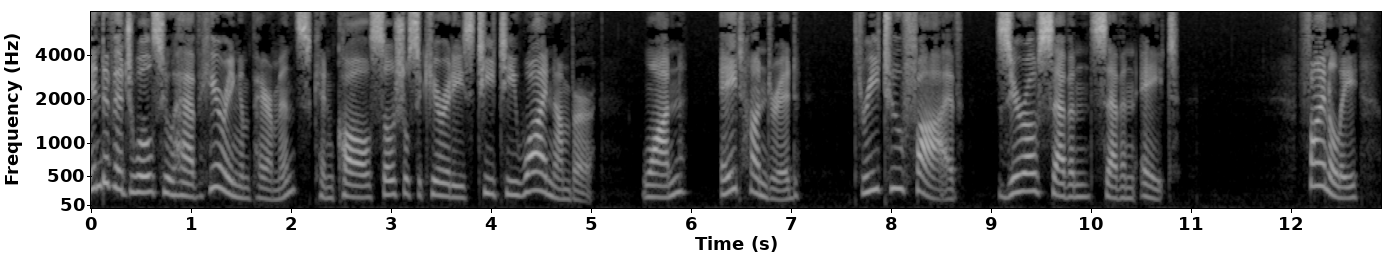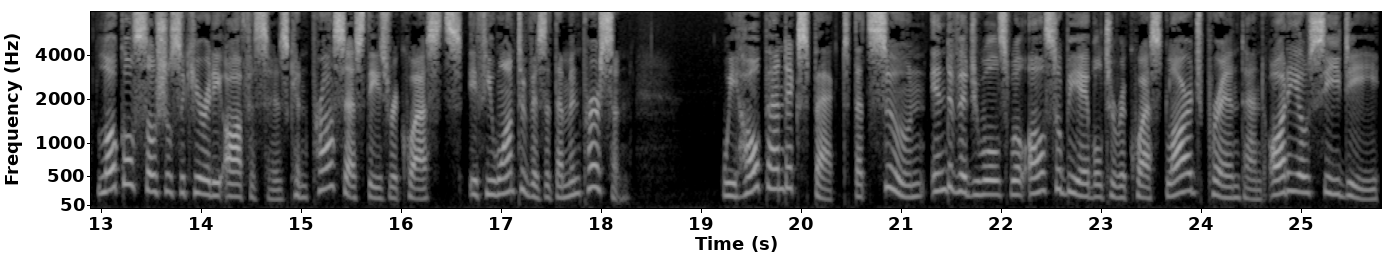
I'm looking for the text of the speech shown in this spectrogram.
Individuals who have hearing impairments can call Social Security's TTY number 1 800 325 0778. Finally, local Social Security offices can process these requests if you want to visit them in person. We hope and expect that soon individuals will also be able to request large print and audio CD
